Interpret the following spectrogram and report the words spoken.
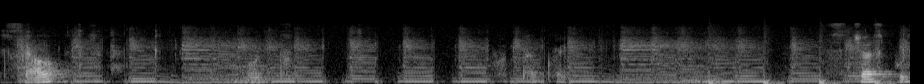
Спортзал. Вот. Вот такой. Сейчас буду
